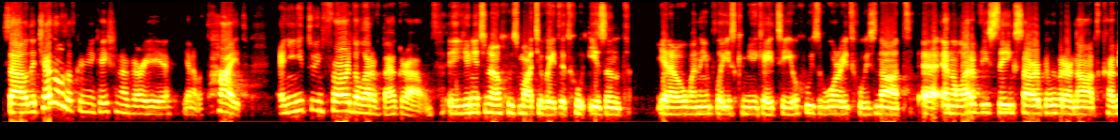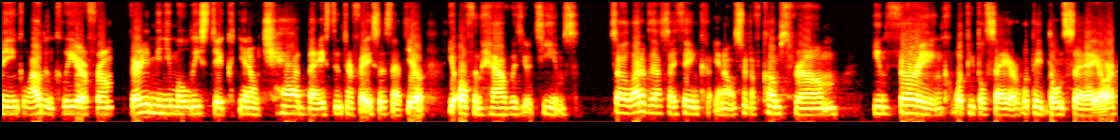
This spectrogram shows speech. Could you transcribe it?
So the channels of communication are very, you know, tight, and you need to infer a lot of background. You need to know who's motivated, who isn't. You know, when the employees communicate to you, who is worried, who is not, uh, and a lot of these things are, believe it or not, coming loud and clear from very minimalistic, you know, chat-based interfaces that you you often have with your teams. So a lot of this, I think, you know, sort of comes from inferring what people say or what they don't say or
